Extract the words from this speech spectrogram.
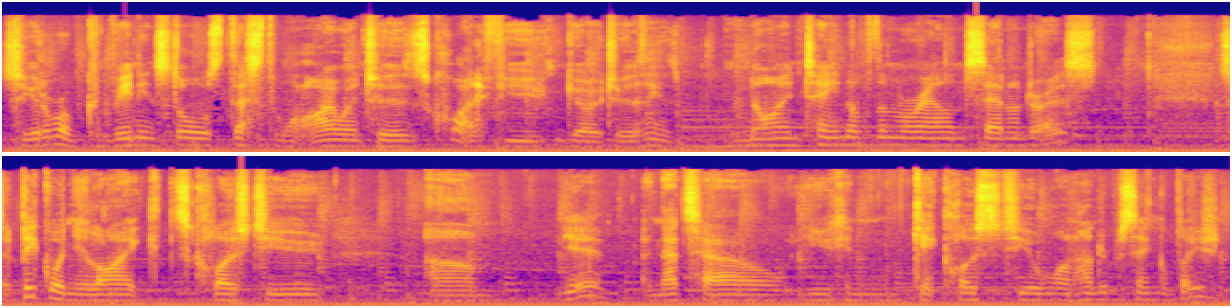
So you got to rob convenience stores. That's the one I went to. There's quite a few you can go to. I think there's 19 of them around San Andreas. So pick one you like. It's close to you. Um, yeah, and that's how you can get closer to your 100% completion.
